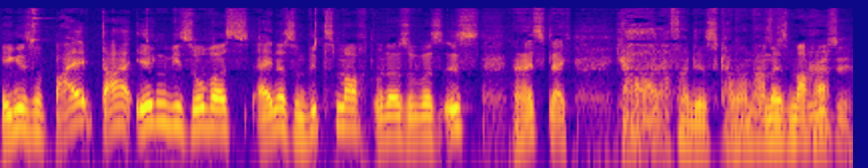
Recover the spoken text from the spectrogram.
Irgendwie sobald da irgendwie sowas, einer so einen Witz macht oder sowas ist, dann heißt es gleich, ja, darf man das, kann man, haben wir das machen. böse.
